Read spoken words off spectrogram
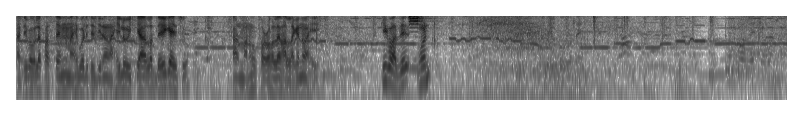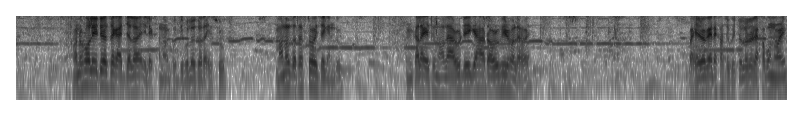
ৰাতিপুৱা বোলে ফাৰ্ষ্ট টাইম আহিব দিছে যেতিয়া নাহিলোঁ এতিয়া অলপ দেৰিকৈ আহিছোঁ। কাৰণ মানুহ সৰহ হ'লে ভালো লাগে ন আহি। কি কোৱা আজি মোন? অনুফল এইটো আছে কাৰ্যালয় ইলেকশ্যনৰ ভোট দিবলৈ য'ত আহিছোঁ। মানুহ যথেষ্ট হৈছে কিন্তু। সোনকালে আহিছোঁ নহ'লে আৰু দেৰিকৈ অহাটো আৰু ভিৰ হ'লে হয়। বাহিৰকে দেখাছোঁ ভিতৰলৈতো দেখাব নোৱাৰিম।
